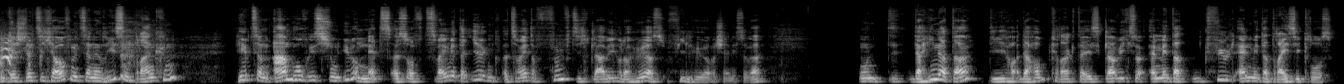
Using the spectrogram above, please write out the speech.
und der stellt sich auf mit seinen Riesenpranken, hebt seinen Arm hoch, ist schon über dem Netz, also auf 2 Meter, irgend, 2 Meter 50, glaube ich, oder höher, viel höher wahrscheinlich sogar. Und dahinter da, die, der Hauptcharakter ist, glaube ich, so ein Meter, gefühlt 1,30 Meter groß.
